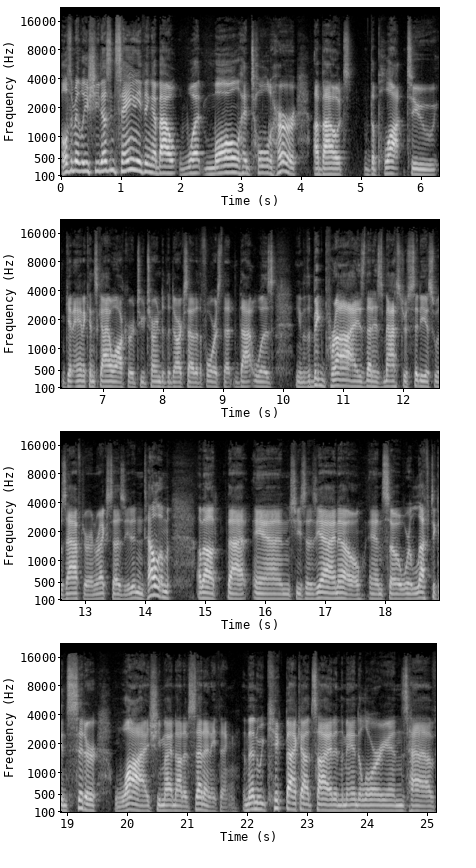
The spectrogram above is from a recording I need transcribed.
ultimately, she doesn't say anything about what Maul had told her about the plot to get Anakin Skywalker to turn to the dark side of the Force. That that was, you know, the big prize that his master Sidious was after. And Rex says, "You didn't tell him." About that and she says yeah i know and so we're left to consider why she might not have said anything and then we kick back outside and the mandalorians have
